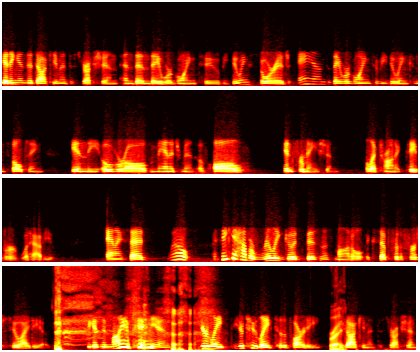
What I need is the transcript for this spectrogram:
getting into document destruction, and then they were going to be doing storage, and they were going to be doing consulting in the overall management of all information, electronic, paper, what have you. And I said, well, I think you have a really good business model, except for the first two ideas. because in my opinion, you're late. You're too late to the party. right. To document destruction.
